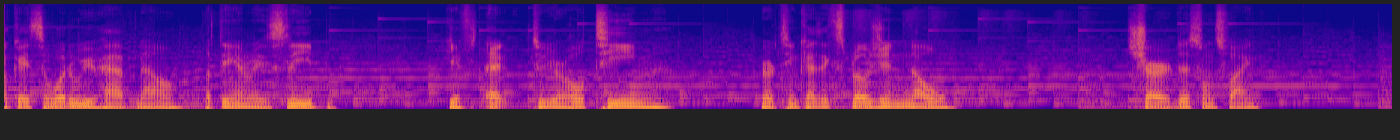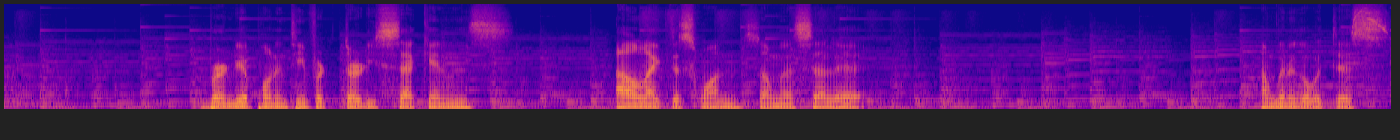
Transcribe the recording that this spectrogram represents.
Okay, so what do we have now? Put the enemy to sleep. Give to your whole team. Your team has explosion? No. Sure, this one's fine. Burn the opponent team for 30 seconds. I don't like this one, so I'm gonna sell it. I'm gonna go with this.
